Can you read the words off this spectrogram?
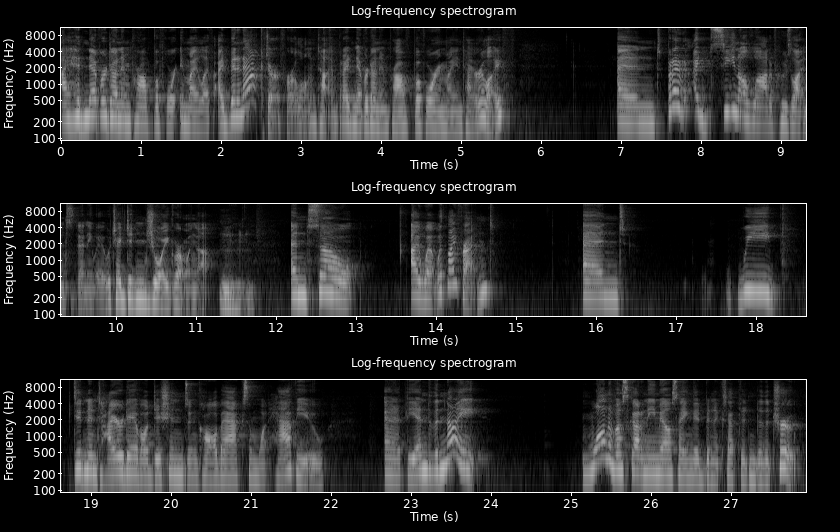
I had never done improv before in my life. I'd been an actor for a long time, but I'd never done improv before in my entire life. And but I'd, I'd seen a lot of Whose Lines Is It Anyway, which I did enjoy growing up. Mm-hmm. And so I went with my friend, and we did an entire day of auditions and callbacks and what have you. And at the end of the night, one of us got an email saying they'd been accepted into the troupe.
